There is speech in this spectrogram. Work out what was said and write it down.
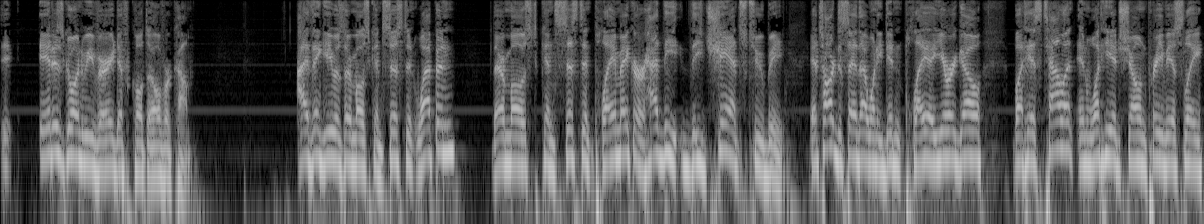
it, it is going to be very difficult to overcome. I think he was their most consistent weapon, their most consistent playmaker, had the the chance to be. It's hard to say that when he didn't play a year ago, but his talent and what he had shown previously,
